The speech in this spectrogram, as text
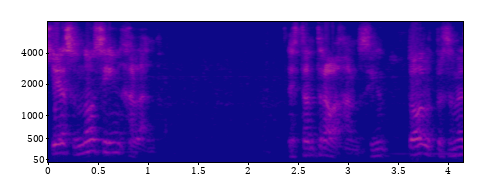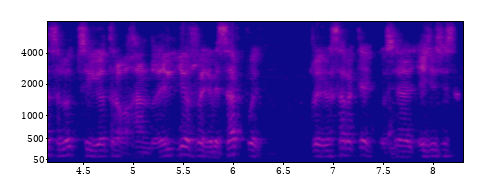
quieras o no, siguen jalando. Están trabajando, siguen, todo el personal de salud siguió trabajando. Ellos regresar, pues, regresar a qué? O sea, ellos ya están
